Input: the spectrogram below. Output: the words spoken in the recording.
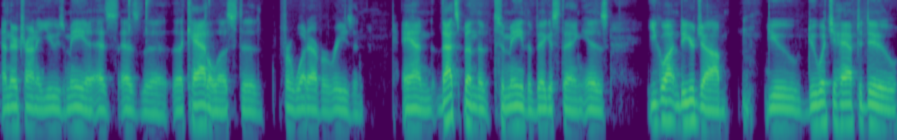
and they're trying to use me as as the the catalyst to, for whatever reason. And that's been the to me the biggest thing is you go out and do your job, you do what you have to do,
